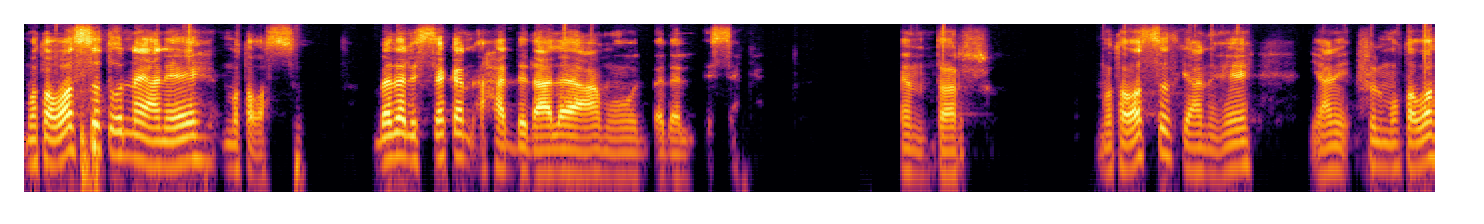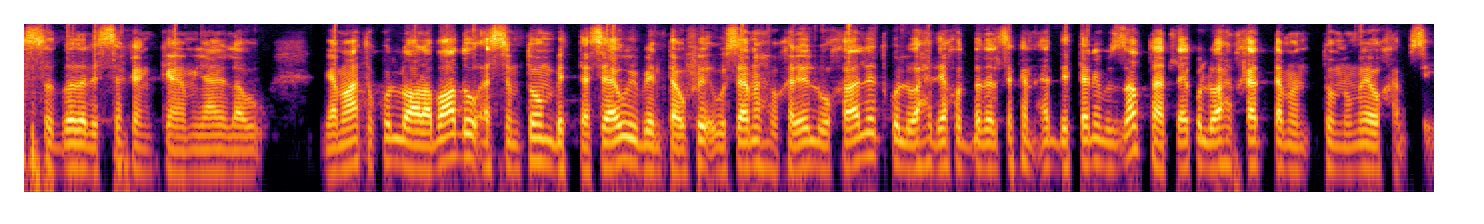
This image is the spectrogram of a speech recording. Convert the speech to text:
متوسط قلنا يعني إيه؟ متوسط. بدل السكن أحدد على عمود بدل السكن. انتر متوسط يعني إيه؟ يعني في المتوسط بدل السكن كام؟ يعني لو جمعت كله على بعضه وقسمتهم بالتساوي بين توفيق وسامح وخليل وخالد كل واحد ياخد بدل سكن قد التاني بالظبط هتلاقي كل واحد خد 850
